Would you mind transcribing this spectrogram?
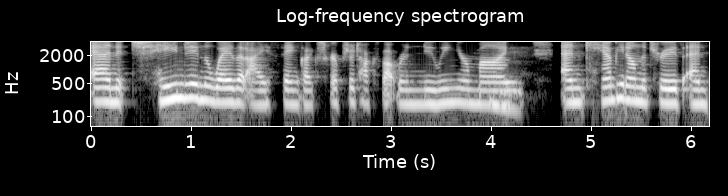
and changing the way that I think like scripture talks about renewing your mind mm. and camping on the truth and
